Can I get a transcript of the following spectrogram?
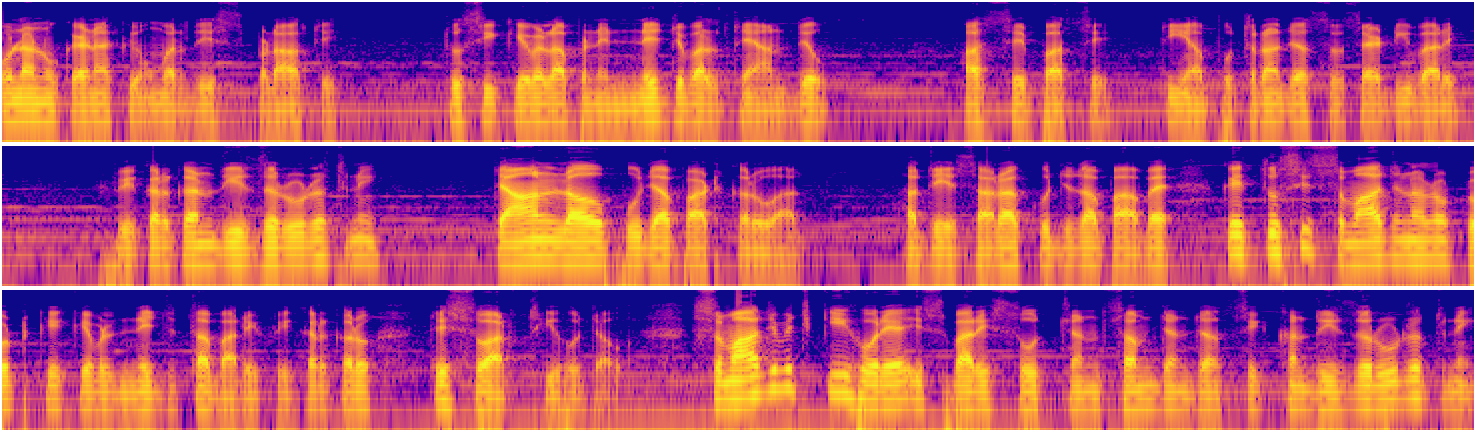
ਉਹਨਾਂ ਨੂੰ ਕਹਿਣਾ ਕਿ ਉਮਰ ਦੇ ਇਸ ਪੜਾਅ ਤੇ ਤੁਸੀਂ ਕੇਵਲ ਆਪਣੇ ਨਿੱਜ ਵੱਲ ਧਿਆਨ ਦਿਓ। ਆਸੇ-ਪਾਸੇ ਧੀਆਂ ਪੁੱਤਰਾਂ ਜਾਂ ਸੁਸਾਇਟੀ ਬਾਰੇ ਫਿਕਰ ਕਰਨ ਦੀ ਜ਼ਰੂਰਤ ਨਹੀਂ। ਧਿਆਨ ਲਾਓ ਪੂਜਾ ਪਾਠ ਕਰੋ ਆਦਿ। ਅਤੇ ਇਹ ਸਾਰਾ ਕੁਝ ਦਾ ਭਾਵ ਹੈ ਕਿ ਤੁਸੀਂ ਸਮਾਜ ਨਾਲੋਂ ਟੁੱਟ ਕੇ ਕੇਵਲ ਨਿੱਜਤਾ ਬਾਰੇ ਫਿਕਰ ਕਰੋ ਤੇ ਸਵਾਰਥੀ ਹੋ ਜਾਓ। ਸਮਾਜ ਵਿੱਚ ਕੀ ਹੋ ਰਿਹਾ, ਇਸ ਬਾਰੇ ਸੋਚਣ, ਸਮਝਣ ਜਾਂ ਸਿੱਖਣ ਦੀ ਜ਼ਰੂਰਤ ਨਹੀਂ।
